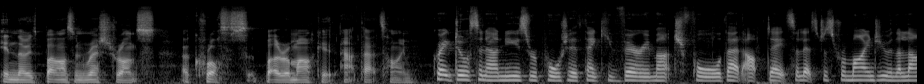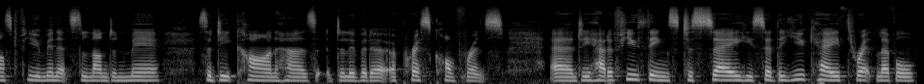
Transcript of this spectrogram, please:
in those bars and restaurants across Borough Market at that time. Greg Dawson, our news reporter, thank you very much for that update. So let's just remind you in the last few minutes, London Mayor Sadiq Khan has delivered a, a press conference and he had a few things to say. He said the UK threat level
